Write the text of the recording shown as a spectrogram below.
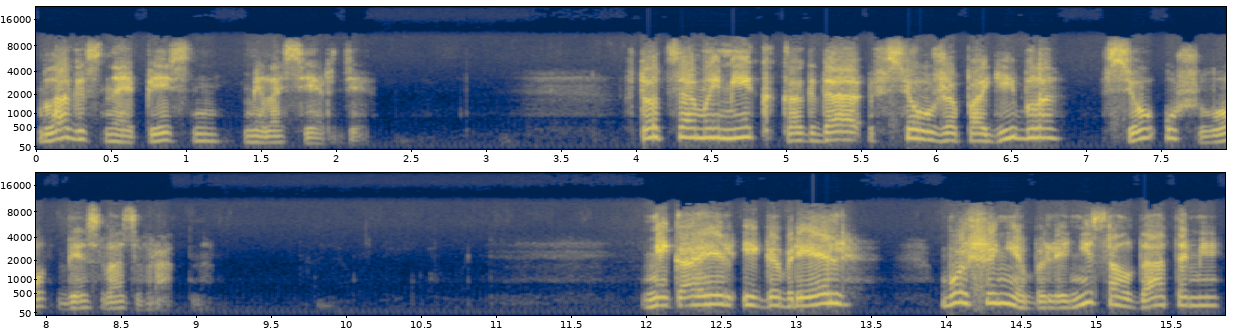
благостная песнь милосердия. В тот самый миг, когда все уже погибло, все ушло безвозвратно. Микаэль и Габриэль больше не были ни солдатами,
